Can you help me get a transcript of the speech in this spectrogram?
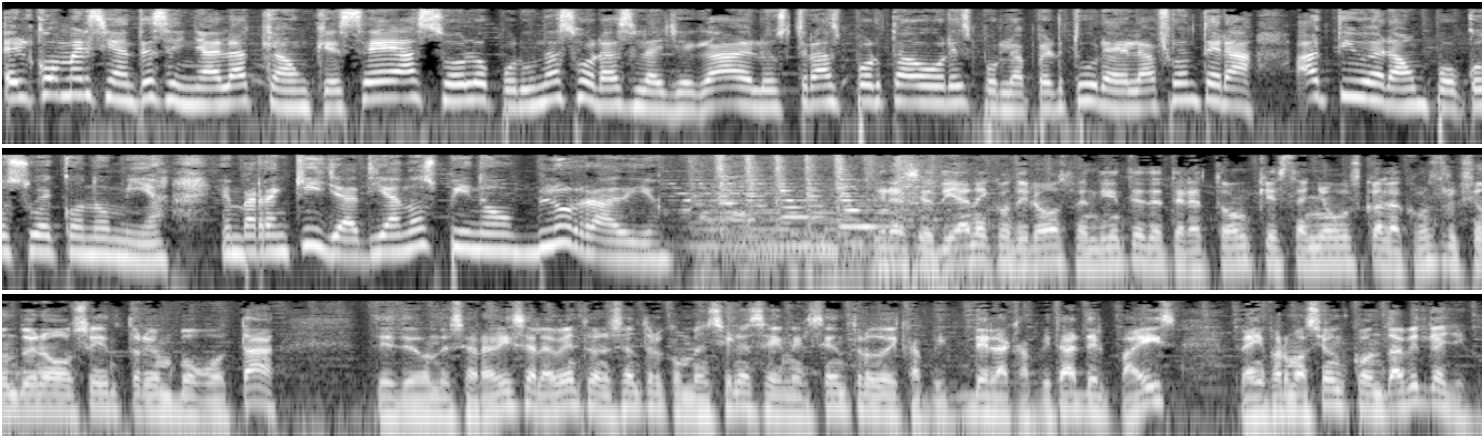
El comerciante señala que aunque sea solo por unas horas, la llegada de los transportadores por la apertura de la frontera activará un poco su economía. En Barranquilla, Diana Ospino, Blue Radio. Gracias Diana y continuamos pendientes de Teletón que este año busca la construcción de un nuevo centro en Bogotá desde donde se realiza el evento en el centro de convenciones en el centro de, la capital del país. La información con David Gallego.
